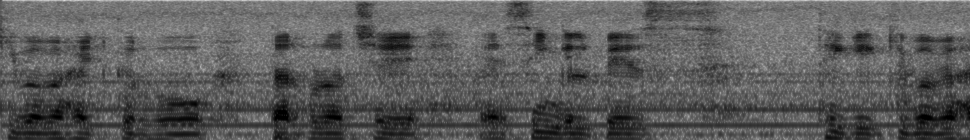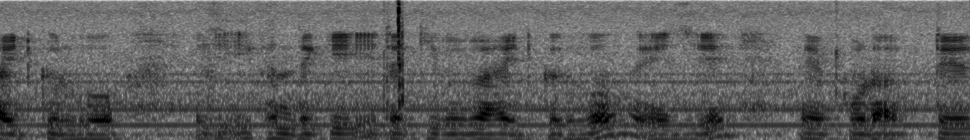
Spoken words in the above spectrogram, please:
কীভাবে হাইড করব? তারপর হচ্ছে সিঙ্গেল পেজ থেকে কীভাবে হাইড করব? এই যে এখান থেকে এটা কীভাবে হাইড করব? এই যে প্রোডাক্টের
